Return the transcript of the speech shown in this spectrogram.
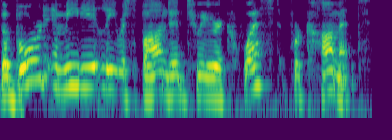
The board immediately responded to a request for comment.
